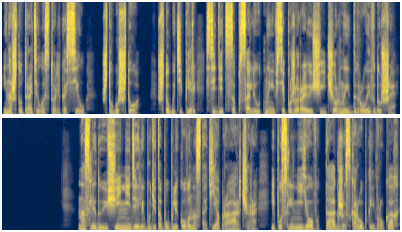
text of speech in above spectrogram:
и на что тратила столько сил. Чтобы что? Чтобы теперь сидеть с абсолютной и всепожирающей черной дырой в душе? На следующей неделе будет опубликована статья про Арчера, и после нее вот так же, с коробкой в руках,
